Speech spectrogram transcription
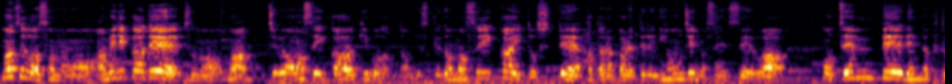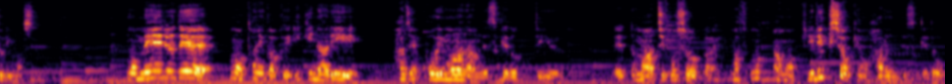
まずはそのアメリカで、そのまあ自分は麻酔科規模だったんですけど、麻酔科医として働かれてる日本人の先生は、もう全米連絡取りました。もうメールで、もうとにかくいきなり、はじ、こういうものなんですけどっていう、えっ、とまあ自己紹介、まあ、あの、履歴書を基本貼るんですけど、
